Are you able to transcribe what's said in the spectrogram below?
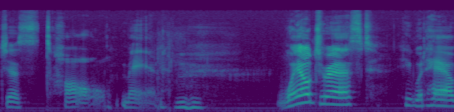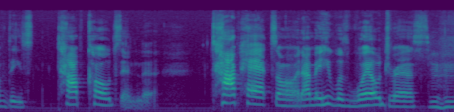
just tall man. Mm-hmm. Well dressed. He would have these top coats and the top hats on. I mean, he was well dressed. Mm-hmm.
